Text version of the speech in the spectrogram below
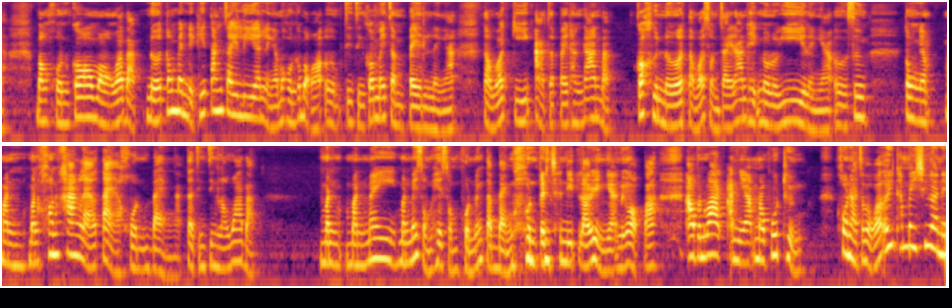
อะ่ะบางคนก็มองว่าแบบเนิร์ดต้องเป็นเด็กที่ตั้งใจเรียนอะไรเงี้ยบางคนก็บอกว่าเออจริง ๆ ก็ไม่จำเป็นอะไรเงี้ยแต่ว่า geek อาจจะไปทางด้านแบบก็คือเนิร์ดแต่ว่าสนใจด้านเทคโนโลยีอะไรเงี้ยเออซึ่งตรงเนี้ยมันมันค่อนข้างแล้วแต่คนแบ่งอะแต่จริง ๆ แล้วว่าแบบ มันมันไม่มันไม่สมเหตุสมผลตั้งแต่แบ่งคนเป็นชนิดแล้วอย่างเงี้ยนึกออกปะเอาเป็นว่าอันเนี้ยมาพูดถึงคนอาจจะบอกว่าเอ้ยถ้าไม่เชื่อใน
